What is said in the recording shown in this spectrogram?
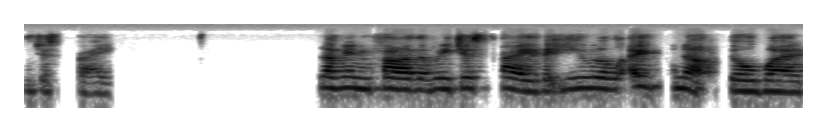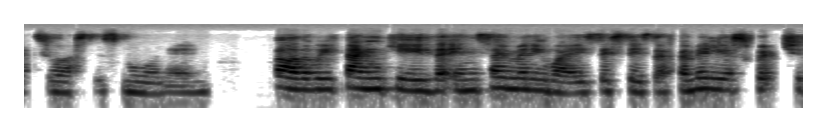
And just pray. Loving father we just pray that you will open up your word to us this morning. Father we thank you that in so many ways this is a familiar scripture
